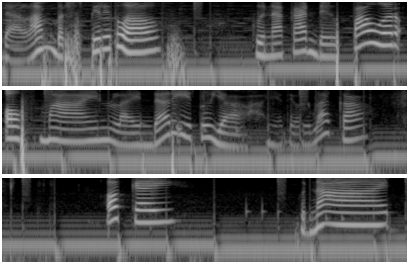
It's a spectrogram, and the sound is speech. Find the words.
dalam berspiritual. Gunakan the power of mind, lain dari itu ya hanya teori belaka. Oke, okay. good night.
